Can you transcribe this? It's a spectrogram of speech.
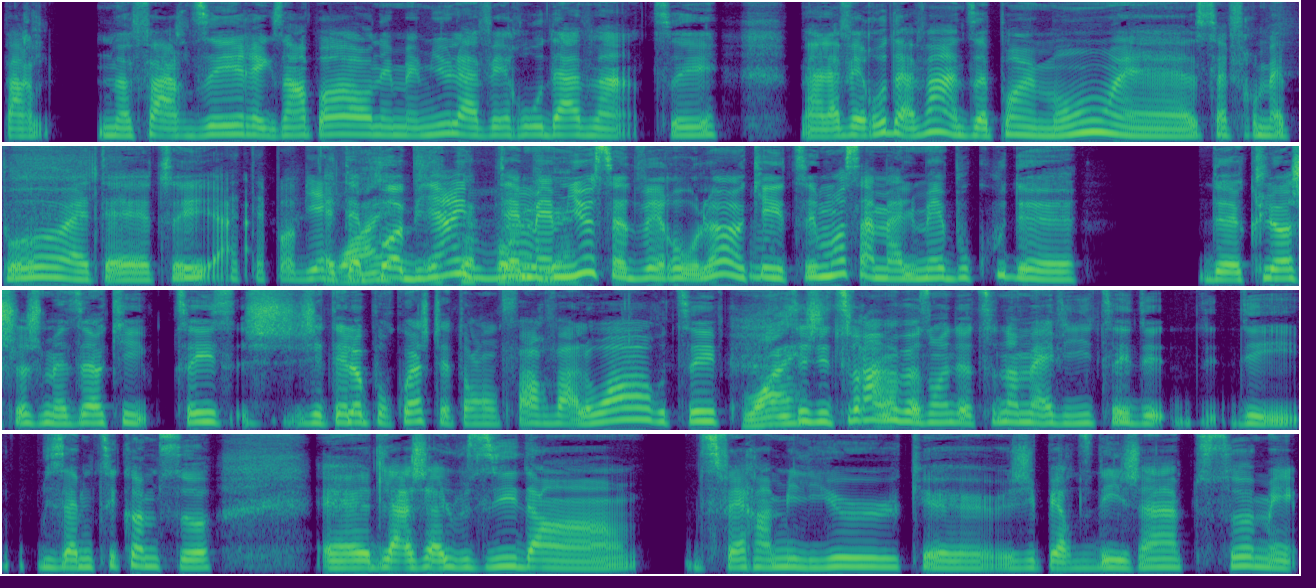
par me faire dire, exemple, ah, on aimait mieux la Véro d'avant, tu sais. Mais la Véro d'avant, elle disait pas un mot, elle s'affirmait pas, elle était, tu sais, Elle était pas bien. elle était Ouais, pas bien. pas T'aimais mieux cette Véro-là. OK, tu sais, moi, ça m'allumait beaucoup de, de cloches. là. Je me disais, OK, tu sais, j'étais là pourquoi? J'étais ton faire-valoir ou, tu sais, Ouais. tu sais, j'ai-tu vraiment besoin de ça dans ma vie? Tu sais, de- de- des, des amitiés comme ça, euh, de la jalousie dans différents milieux, que j'ai perdu des gens, tout ça. Mais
